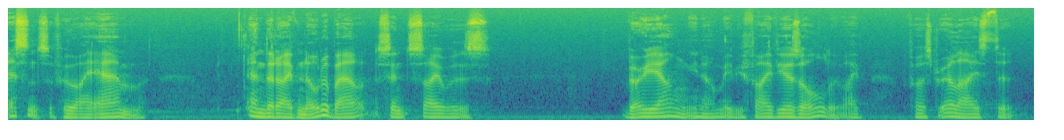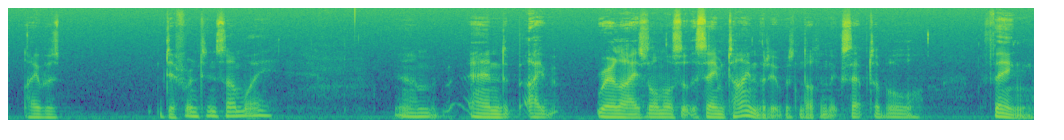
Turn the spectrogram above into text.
essence of who I am, and that I've known about since I was very young, you know, maybe five years old, I first realized that I was different in some way. Um, and I realized almost at the same time that it was not an acceptable thing.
